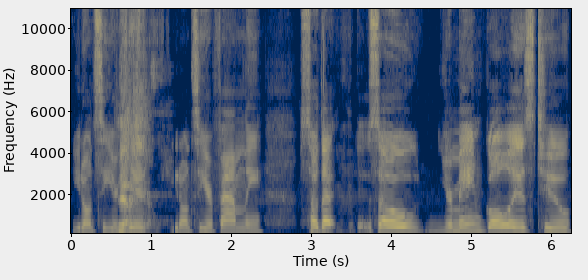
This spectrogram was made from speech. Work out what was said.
You don't see your Yeah. kids, you don't see your family. So that so your main goal is to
